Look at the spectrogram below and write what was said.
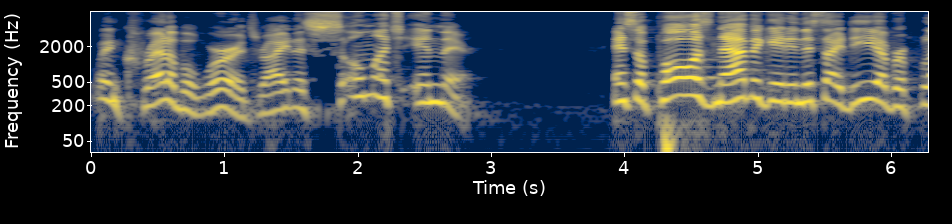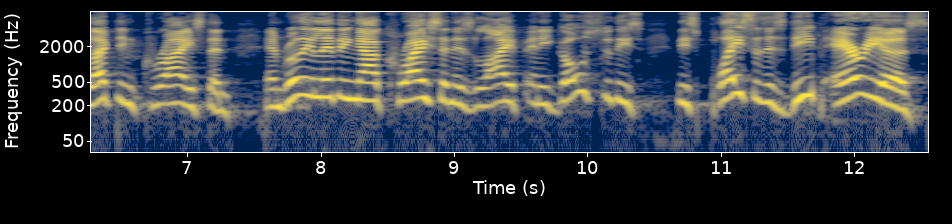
What incredible words, right? There's so much in there. And so Paul is navigating this idea of reflecting Christ and, and really living out Christ in his life. And he goes to these, these places, these deep areas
